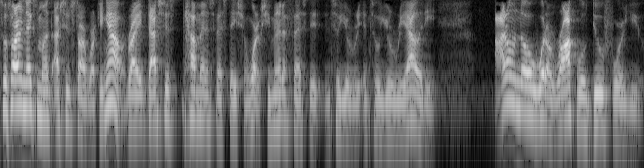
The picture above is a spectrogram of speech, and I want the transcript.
So, starting next month, I should start working out. Right? That's just how manifestation works. You manifest it until your until your reality. I don't know what a rock will do for you.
